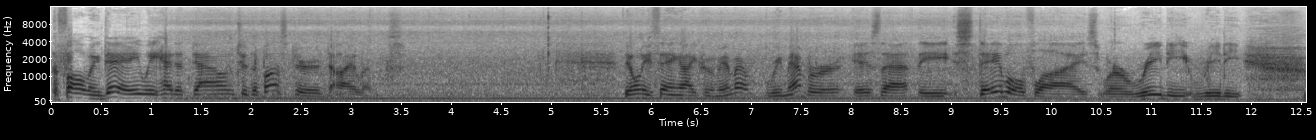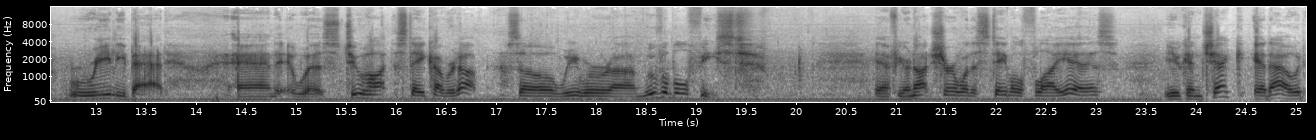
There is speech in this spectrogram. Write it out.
The following day we headed down to the Bustard Islands. The only thing I can remember, remember is that the stable flies were really, really, really bad and it was too hot to stay covered up, so we were a movable feast. If you're not sure what a stable fly is, you can check it out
